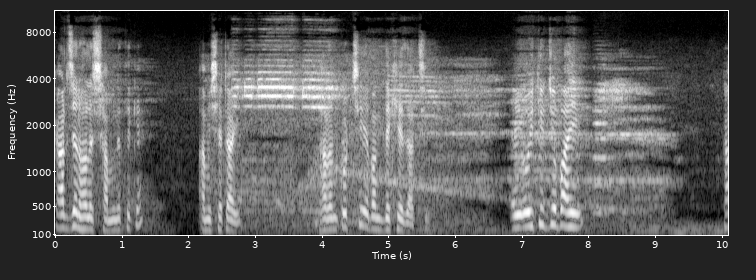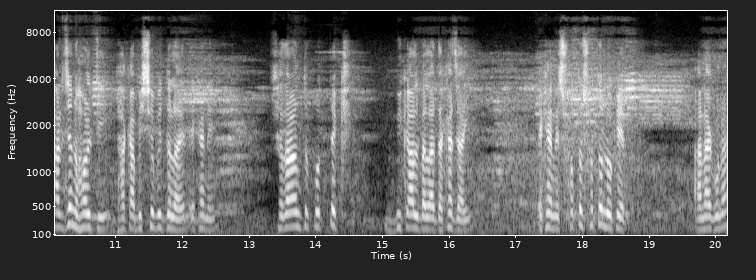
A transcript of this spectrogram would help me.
কার্জন হলের সামনে থেকে আমি সেটাই ধারণ করছি এবং দেখিয়ে যাচ্ছি। এই ঐতিহ্যবাহী কার্জন হলটি ঢাকা বিশ্ববিদ্যালয়ের এখানে সাধারণত প্রত্যেক বিকালবেলা দেখা যায়। এখানে শত শত লোকের আনাগোনা।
